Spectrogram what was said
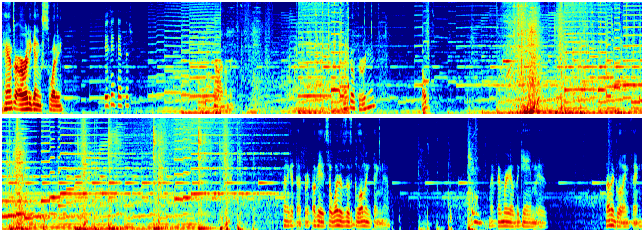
My hands are already getting sweaty. do you think that this? No, I don't think so. Can I go through here? Nope. Trying to get that first. Okay, so what is this glowing thing now? My memory of the game is another glowing thing.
